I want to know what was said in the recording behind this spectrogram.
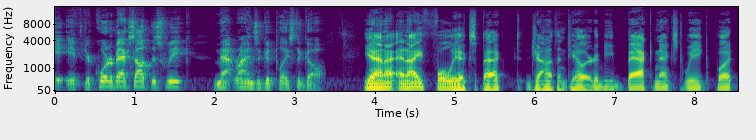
If your quarterback's out this week, Matt Ryan's a good place to go. Yeah, and I and I fully expect Jonathan Taylor to be back next week. But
